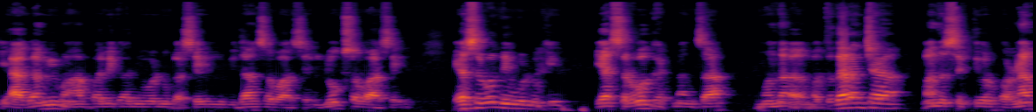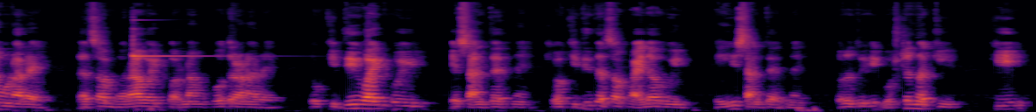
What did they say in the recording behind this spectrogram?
की आगामी महापालिका निवडणूक असेल विधानसभा असेल लोकसभा असेल या सर्व निवडणुकीत या सर्व घटनांचा मना मतदारांच्या मानसिकतेवर परिणाम होणार आहे. त्याचा बरा वाईट परिणाम होत राहणार आहे. तो किती वाईट होईल हे सांगता येत नाही किंवा किती त्याचा फायदा होईल हेही सांगता येत नाही. परंतु ही गोष्ट नक्की की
